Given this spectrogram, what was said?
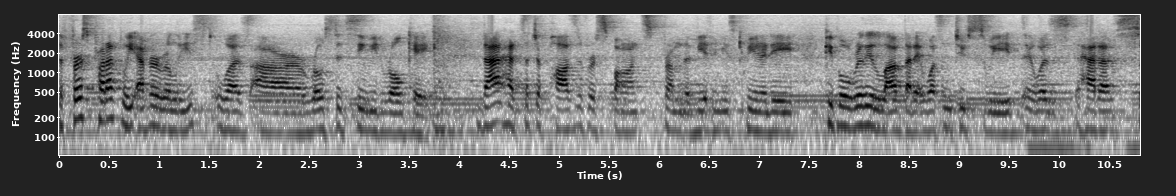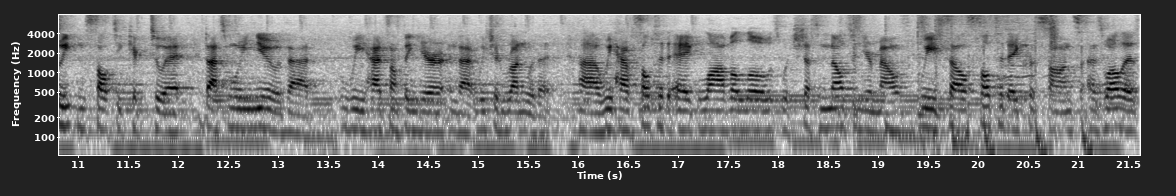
The first product we ever released was our roasted seaweed roll cake that had such a positive response from the Vietnamese community. People really loved that it wasn't too sweet. It was had a sweet and salty kick to it. That's when we knew that we had something here and that we should run with it. Uh, we have salted egg lava loaves, which just melt in your mouth. We sell salted egg croissants as well as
